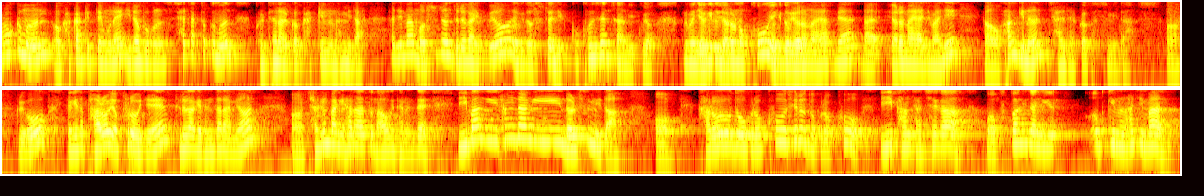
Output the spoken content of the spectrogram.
조금은 어, 가깝기 때문에 이런 부분은 살짝 조금은 불편할 것 같기는 합니다. 하지만 뭐 수전 들어가 있고요. 여기도 수전 있고 콘센트함 있고요. 그러면 여기를 열어놓고 여기도 열어놔야 나- 열어놔야지만이 어, 환기는 잘 될 것 같습니다. 어, 그리고 여기서 바로 옆으로 이제 들어가게 된다라면 어, 작은 방이 하나 또 나오게 되는데 이 방이 상당히 넓습니다. 어, 가로도 그렇고 세로도 그렇고 이 방 자체가 뭐 붙박이장이 없기는 하지만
